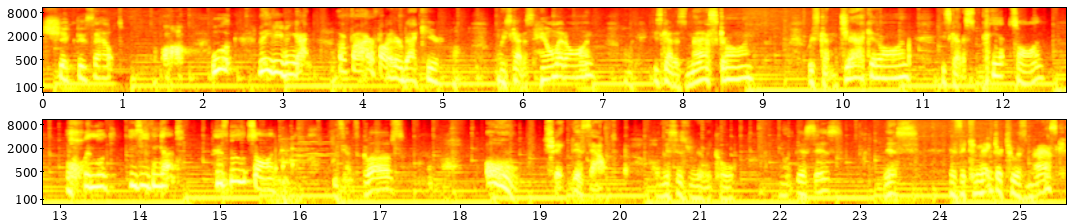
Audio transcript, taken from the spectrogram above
check this out. Oh, look, they've even got a firefighter back here. Oh, he's got his helmet on. Oh, he's got his mask on. Oh, he's got a jacket on. He's got his pants on. Oh, and look, he's even got his boots on. He's got his gloves. Oh, oh, check this out. Oh, this is really cool. You know what this is? This is a connector to his mask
